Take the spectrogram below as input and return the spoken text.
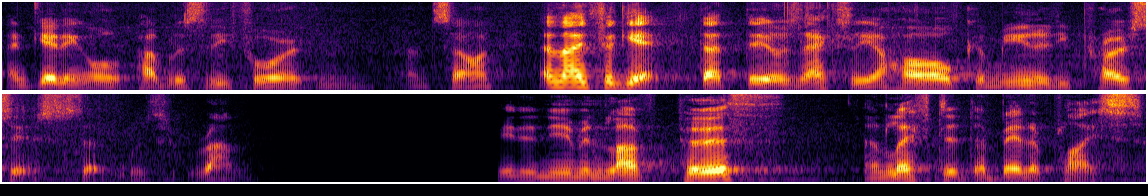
And getting all the publicity for it and, and so on. And they forget that there was actually a whole community process that was run. Peter Newman loved Perth and left it a better place.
